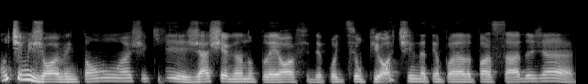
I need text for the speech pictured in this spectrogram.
Um time jovem, então acho que já chegando no playoff, depois de ser o pior time da temporada passada, já,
